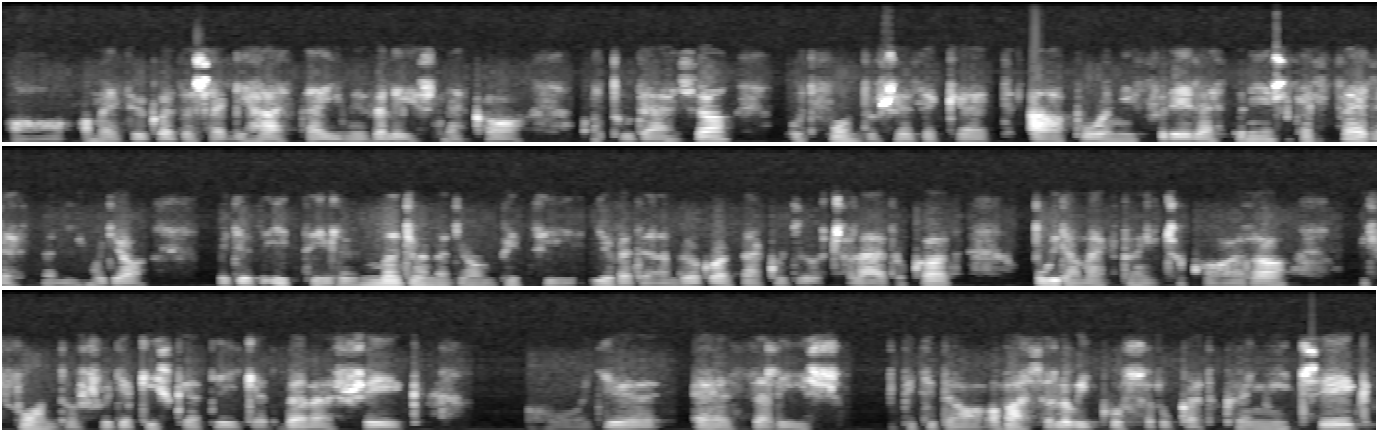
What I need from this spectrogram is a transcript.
a, a mezőgazdasági háztáji művelésnek a, a tudása, ott fontos ezeket ápolni, föléleszteni, és akár fejleszteni, hogy, a, hogy az itt élő nagyon-nagyon pici jövedelemből gazdálkodó családokat újra megtanítsuk arra, hogy fontos, hogy a kiskertéiket bevessék, hogy ezzel is picit a, a vásárlói kosarukat könnyítsék,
